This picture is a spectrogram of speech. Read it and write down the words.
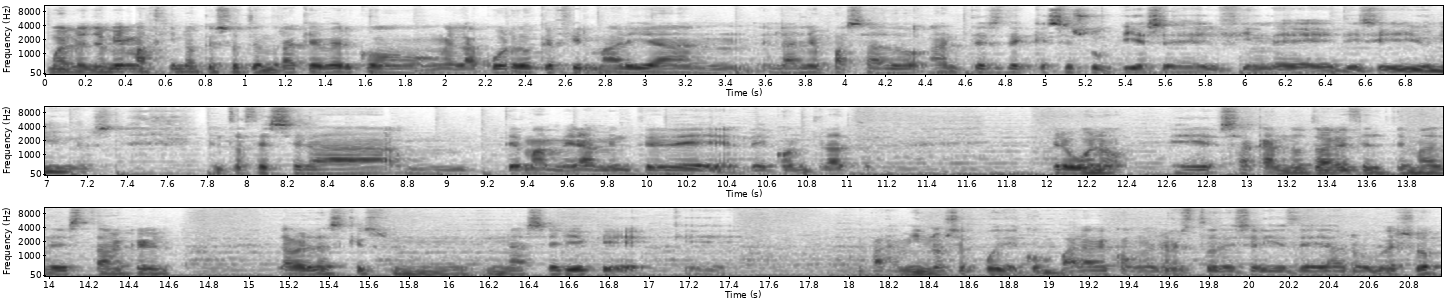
Bueno, yo me imagino que eso tendrá que ver con el acuerdo que firmarían el año pasado antes de que se supiese el fin de DC Universe. Entonces será un tema meramente de, contrato. Pero bueno, eh, sacando otra vez el tema de Stargirl, la verdad es que es una serie que, para mí no se puede comparar con el resto de series de Arrowverso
